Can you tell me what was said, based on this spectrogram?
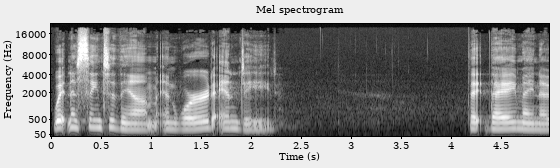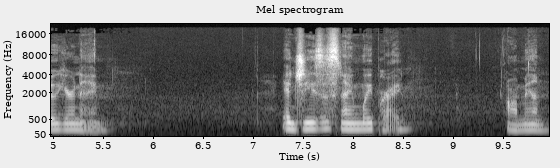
witnessing to them in word and deed, that they may know your name. In Jesus' name we pray. Amen.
